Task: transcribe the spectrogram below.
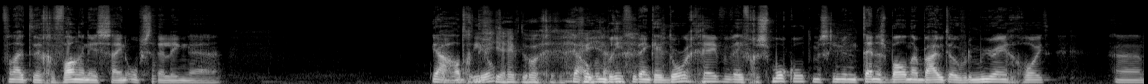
vanuit de gevangenis zijn opstelling eh, ja, had een briefje gedeeld. heeft doorgegeven. Ja, op een briefje denk ik heeft doorgegeven. Heeft gesmokkeld. Misschien met een tennisbal naar buiten over de muur heen gegooid. Ehm,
